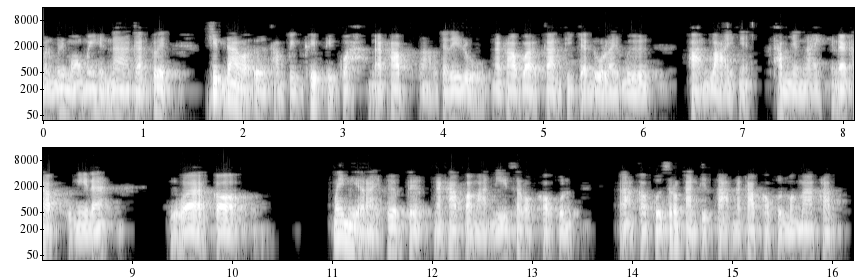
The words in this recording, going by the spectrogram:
มันไม่มองไม่เห็นหน้ากันก็เลยคิดได้ว่าเออทำเป็นคลิปดีกว่านะครับเราจะได้รู้นะครับ ว่าการที่จะดูลายมือผ่านไลน์เนี่ยทำยังไงนะครับ ตรงนี้นะถือว่าก็ ไม่มีอะไรเพิ่มเติมนะครับ ประมาณนี้สำหรับขอบคุณขอบคุณสำหรับการติดตามนะครับ ขอบคุณมากๆครับ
